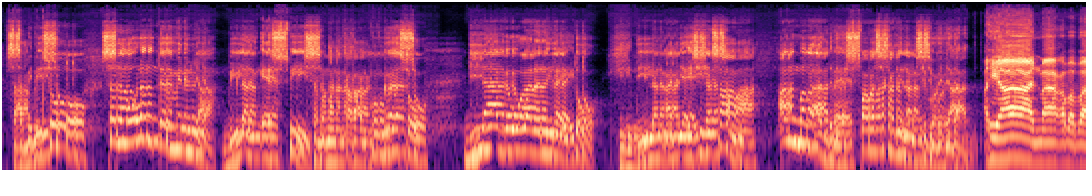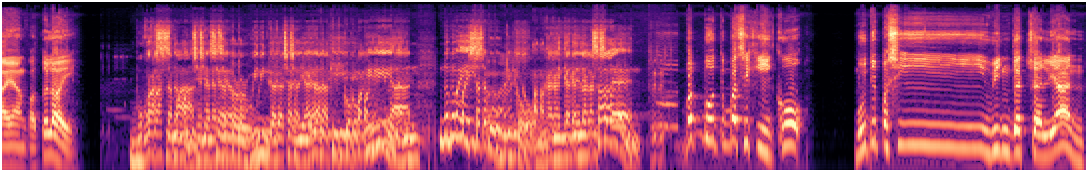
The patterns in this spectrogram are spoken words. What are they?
Sabi ni Soto, sa naunang termino niya bilang SP sa mga nakaraang kongreso, ginagawa na nila ito. Hindi lang kanya isinasama ang mga address para sa kanilang seguridad. Ayan mga kababayan ko, tuloy. Bukas naman sina Senator Wing Gatchalian at Kiko Pangilinan na may sa publiko ang kanilang SALN. Ba't buti pa si Kiko? Buti pa si Wing Gatchalian.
